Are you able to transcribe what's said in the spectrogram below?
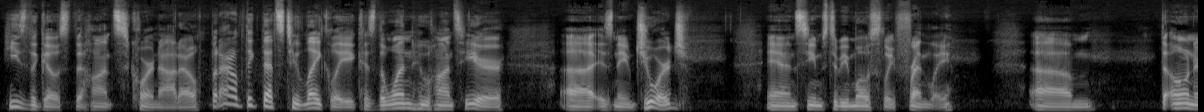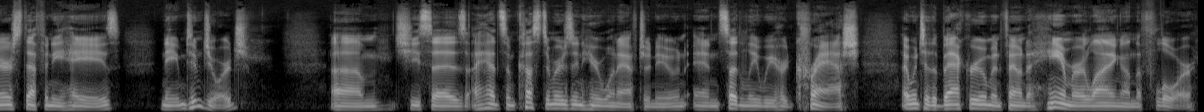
he's the ghost that haunts Coronado, but I don't think that's too likely because the one who haunts here uh, is named George and seems to be mostly friendly. Um, the owner, Stephanie Hayes, named him George. Um, she says, I had some customers in here one afternoon, and suddenly we heard crash. I went to the back room and found a hammer lying on the floor.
